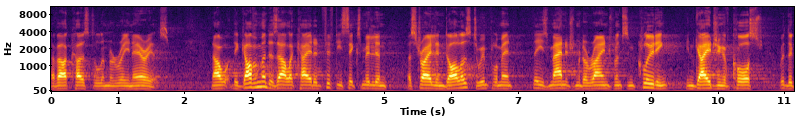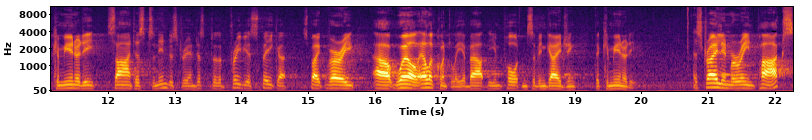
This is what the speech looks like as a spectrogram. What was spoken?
of our coastal and marine areas. Now, the government has allocated 56 million Australian dollars to implement these management arrangements, including engaging, of course, with the community, scientists, and industry. And just to the previous speaker, spoke very uh, well, eloquently, about the importance of engaging the community. Australian marine parks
